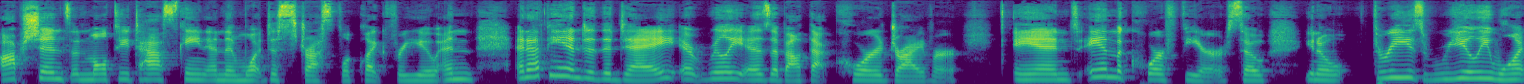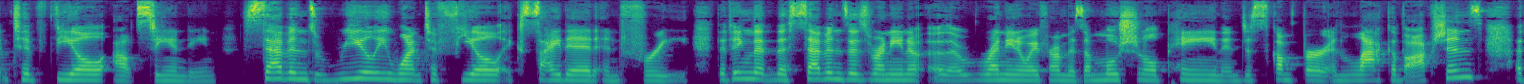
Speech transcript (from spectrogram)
options and multitasking and then what does stress look like for you and and at the end of the day it really is about that core driver and and the core fear so you know Threes really want to feel outstanding. Sevens really want to feel excited and free. The thing that the sevens is running uh, running away from is emotional pain and discomfort and lack of options. A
